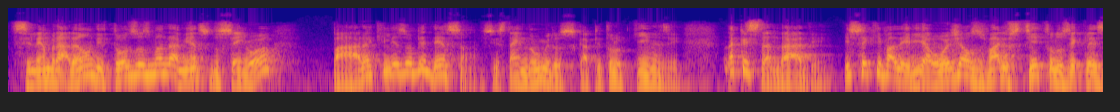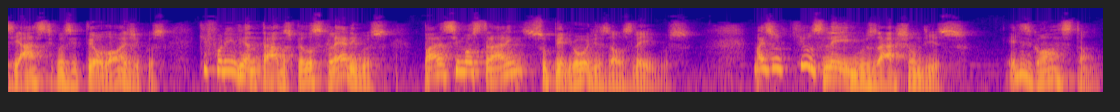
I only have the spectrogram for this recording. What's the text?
se lembrarão de todos os mandamentos do Senhor para que lhes obedeçam. Isso está em Números, capítulo 15. Na cristandade, isso equivaleria hoje aos vários títulos eclesiásticos e teológicos que foram inventados pelos clérigos para se mostrarem superiores aos leigos. Mas o que os leigos acham disso? Eles gostam.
